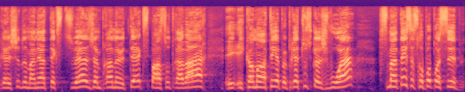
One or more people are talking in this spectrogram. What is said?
prêcher de manière textuelle. J'aime prendre un texte, passer au travers et, commenter à peu près tout ce que je vois. Ce matin, ce ne sera pas possible.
